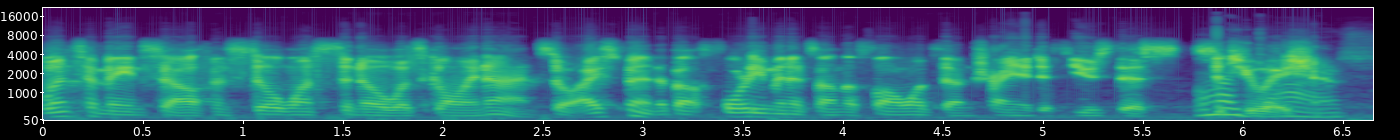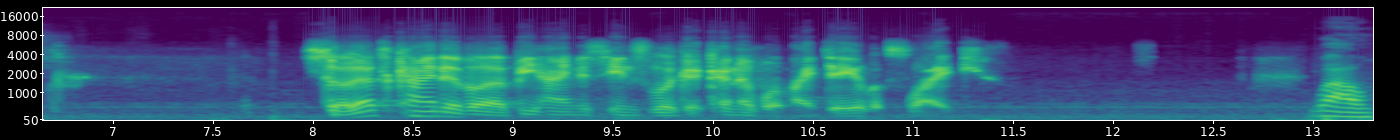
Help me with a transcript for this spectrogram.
went to Maine South and still wants to know what's going on. So I spent about 40 minutes on the phone with them trying to diffuse this oh situation. So that's kind of a behind the scenes look at kind of what my day looks like. Wow.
